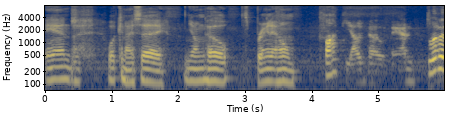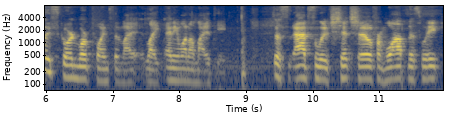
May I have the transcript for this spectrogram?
And what can I say? Younghoe, just bringing it home. Fuck Younghoe, man. Literally scored more points than my like anyone on my team. Just absolute shit show from WAP this week.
